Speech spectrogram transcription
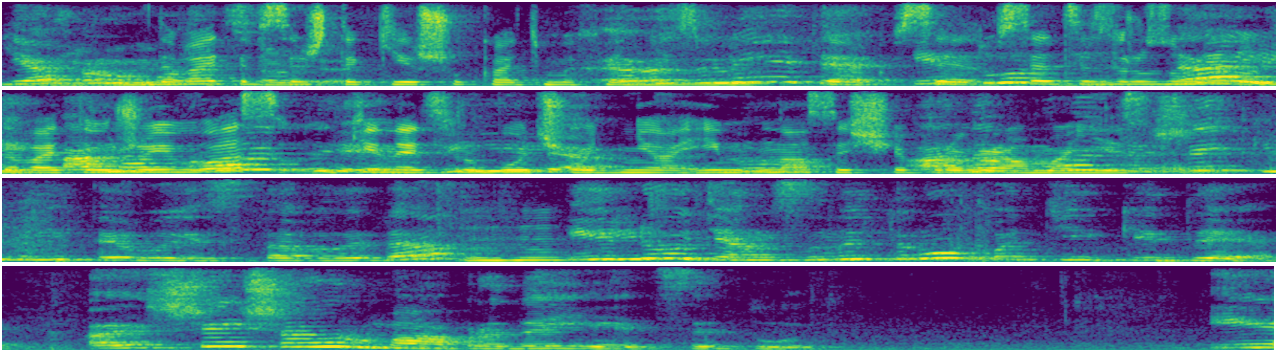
Я Вже про- Давайте все ж таки шукати механізми. розумієте, Так, і все, тут все це зрозуміло. далі, Давайте а вже і у вас навпроти, кінець біля, робочого дня, і ну, у нас ще програма є. навпроти ще квіти виставили, да? Угу. І людям з метро потік іде, а ще й шаурма продається тут. І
